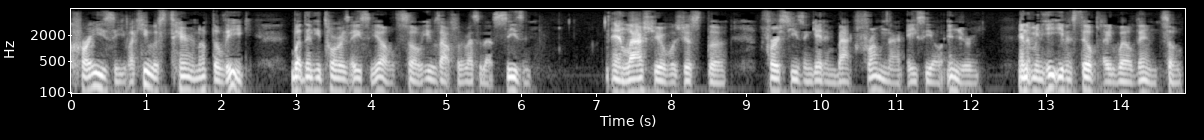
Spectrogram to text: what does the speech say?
crazy. Like he was tearing up the league, but then he tore his ACL, so he was out for the rest of that season. And last year was just the first season getting back from that ACL injury. And I mean, he even still played well then. So,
